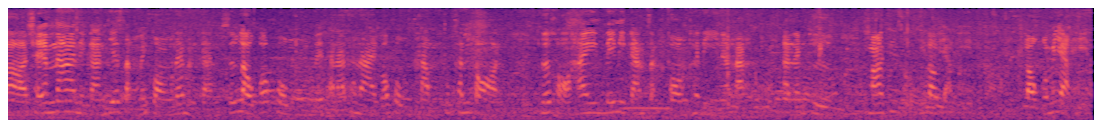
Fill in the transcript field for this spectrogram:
อ่าใช้อำนาจในการที่จะสั่งไม่ฟ้องได้เหมือนกัน ซึ่งเราก็คงในฐานะทนายก็คงทำทุกขั้นตอน เพื่อขอให้ไม่มีการสั่งฟ้องคดีนะคะอันนั้นคือมากที่สุดที่เราอยากเห็น เราก็ไม่อยากเห็น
